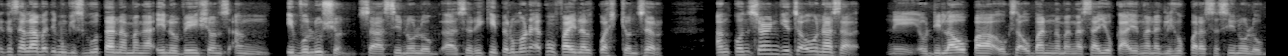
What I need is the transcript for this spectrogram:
Nagkasalamat imong gisgutan ng mga innovations ang evolution sa sinulog uh, si Ricky. Pero muna akong final question, sir. Ang concern gid sa una sa ni Odilaw pa o sa uban nga mga sayo kaayo nga naglihok para sa sinulog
